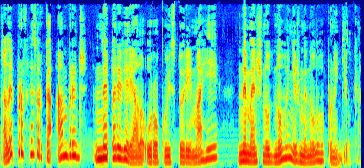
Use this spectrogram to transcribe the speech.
Але професорка Амбридж не перевіряла уроку історії магії не менш нудного, ніж минулого понеділка.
